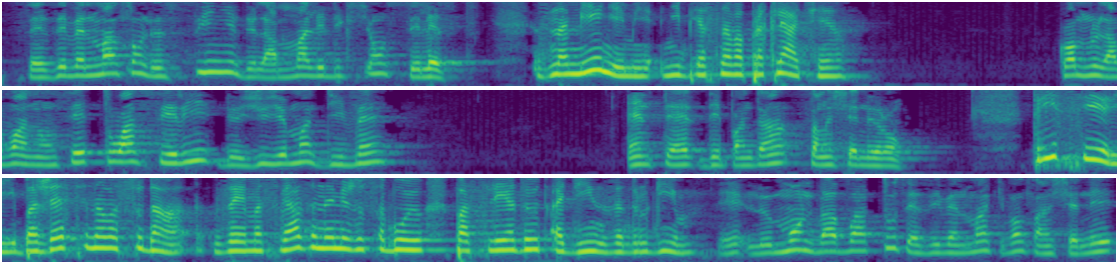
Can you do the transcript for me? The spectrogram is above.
Ces événements sont le signe de la malédiction céleste. Знамениями небесного проклятия. Comme nous l'avons annoncé, trois séries de jugements divins interdépendants s'enchaîneront. Три серии божественного суда, взаимосвязанные между собой, последуют один за другим. Et le monde va voir tous ces événements qui vont s'enchaîner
